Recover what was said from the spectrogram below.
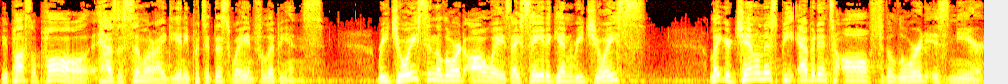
The Apostle Paul has a similar idea, and he puts it this way in Philippians Rejoice in the Lord always. I say it again, rejoice. Let your gentleness be evident to all, for the Lord is near.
